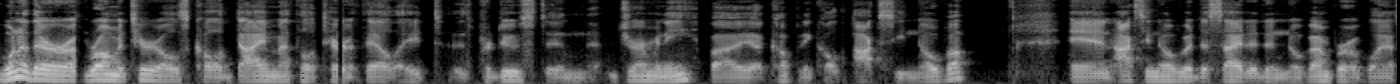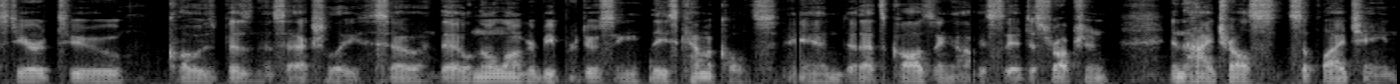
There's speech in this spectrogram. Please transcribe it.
one of their raw materials called dimethyl terephthalate is produced in Germany by a company called Oxxynova. And Oxxynova decided in November of last year to close business actually so they'll no longer be producing these chemicals and that's causing obviously a disruption in the high Hytrel supply chain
